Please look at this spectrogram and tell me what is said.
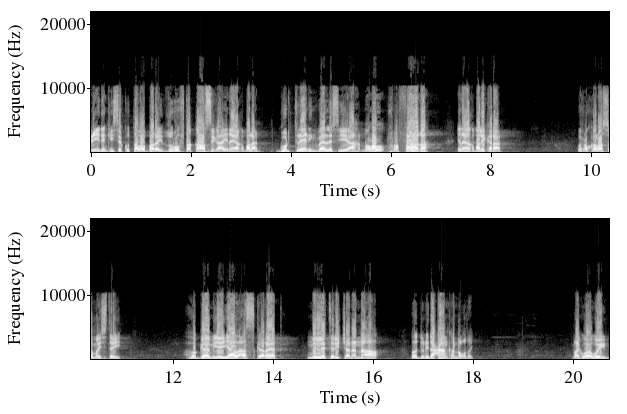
ciidankiisa ku tababaray duruufta qaasiga inay aqbalaan good training baa la siiyey ah nolol rafaada inay aqbali karaan wuxuu kaloo samaystay hoggaamiyeyaal askareed military jananno ah oo dunida caan ka noqday rag waaweyn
